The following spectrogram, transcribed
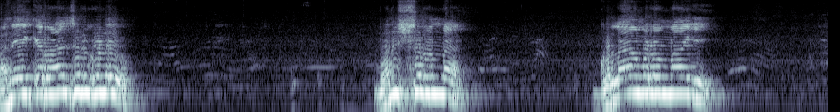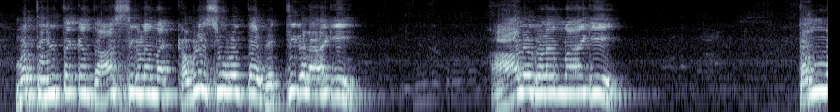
ಅನೇಕ ರಾಜರುಗಳು ಮನುಷ್ಯರನ್ನ ಗುಲಾಮರನ್ನಾಗಿ ಮತ್ತು ಇರ್ತಕ್ಕಂಥ ಆಸ್ತಿಗಳನ್ನು ಕಬಳಿಸುವಂಥ ವ್ಯಕ್ತಿಗಳಾಗಿ, ಆಳುಗಳನ್ನಾಗಿ ತಮ್ಮ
